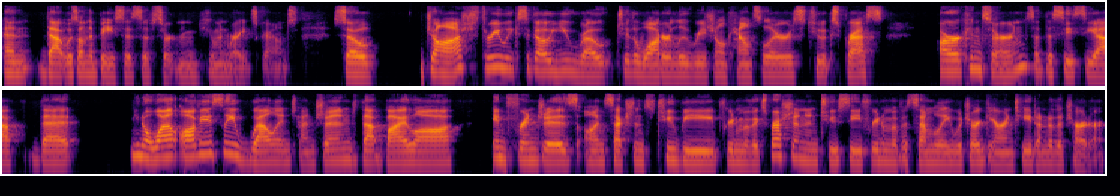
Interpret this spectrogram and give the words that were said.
And that was on the basis of certain human rights grounds. So, Josh, three weeks ago, you wrote to the Waterloo regional councilors to express our concerns at the CCF that, you know, while obviously well intentioned, that bylaw infringes on sections 2b freedom of expression and 2c freedom of assembly which are guaranteed under the charter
